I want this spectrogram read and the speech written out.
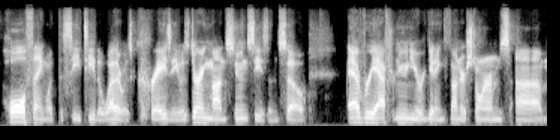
whole thing with the ct the weather was crazy. It was during monsoon season. So every afternoon you were getting thunderstorms. Um,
